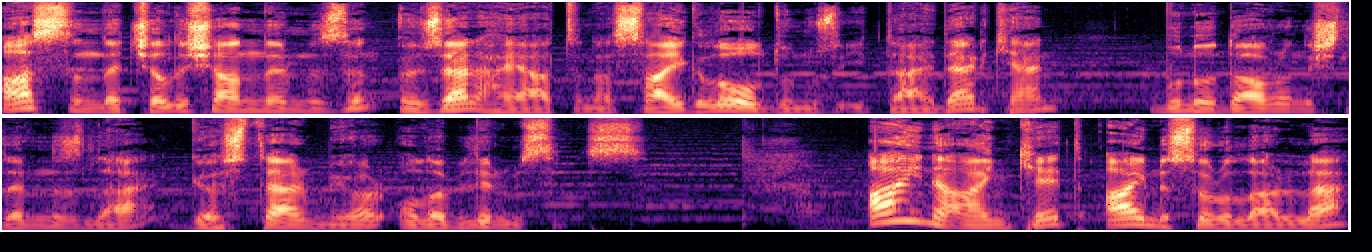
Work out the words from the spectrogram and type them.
aslında çalışanlarınızın özel hayatına saygılı olduğunuzu iddia ederken bunu davranışlarınızla göstermiyor olabilir misiniz? Aynı anket, aynı sorularla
